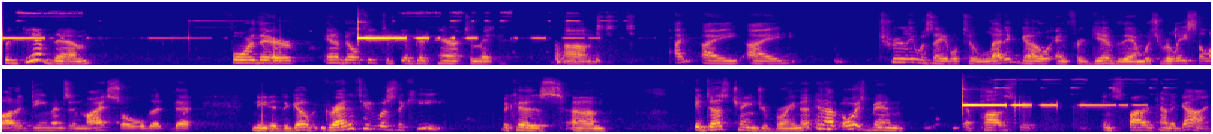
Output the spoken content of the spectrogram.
forgive them for their inability to be a good parent to me um, I, I, I truly was able to let it go and forgive them, which released a lot of demons in my soul that that needed to go. But gratitude was the key because um, it does change your brain. And I've always been a positive, inspired kind of guy.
